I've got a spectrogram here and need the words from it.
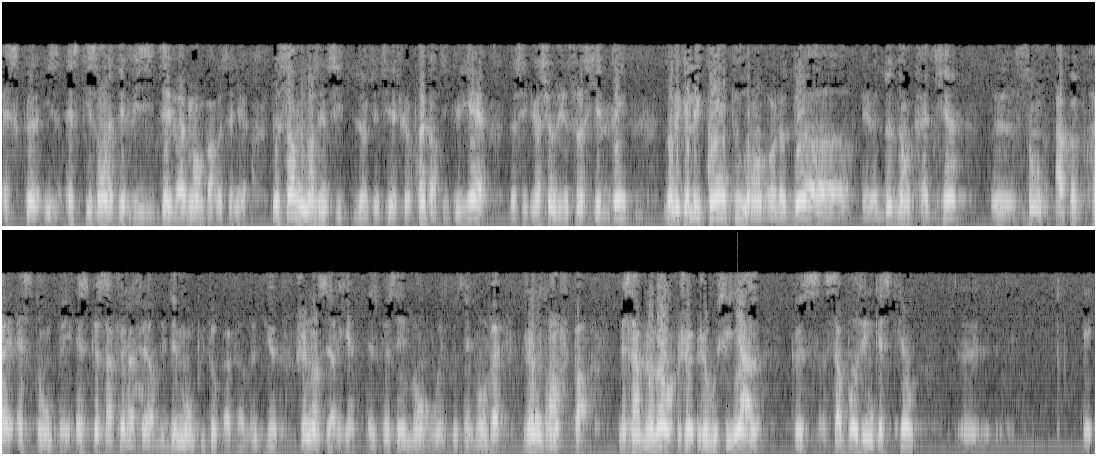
est-ce qu'ils ont été visités vraiment par le Seigneur? Nous sommes dans une, situation très particulière, la situation d'une société dans laquelle les contours entre le dehors et le dedans chrétien euh, sont à peu près estompés. Est-ce que ça fait l'affaire du démon plutôt que l'affaire de Dieu? Je n'en sais rien. Est-ce que c'est bon ou est-ce que c'est mauvais? Je ne tranche pas. Mais simplement, je, vous signale que ça pose une question, euh, et,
